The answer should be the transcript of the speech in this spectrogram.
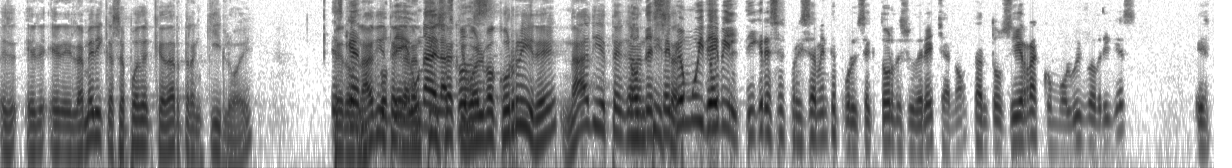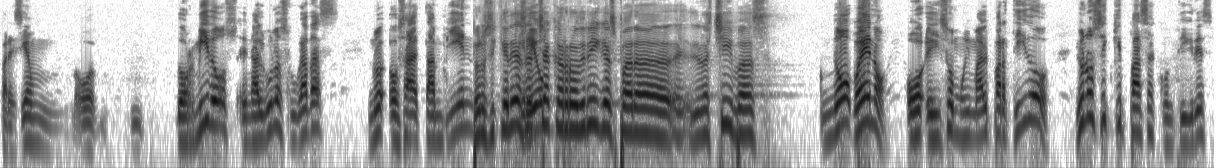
el, el- el América se puede quedar tranquilo, ¿eh? Es Pero que nadie te donde una de garantiza las que cosas- vuelva a ocurrir, ¿eh? Nadie te Donde garantiza. se vio muy débil Tigres es precisamente por el sector de su derecha, ¿no? Tanto Sierra como Luis Rodríguez eh, parecían dormidos en algunas jugadas. No, o sea, también. Pero si querías creo- a Chaca Rodríguez para eh, las Chivas, No, bueno, o hizo muy mal partido. Yo no sé qué pasa con Tigres,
